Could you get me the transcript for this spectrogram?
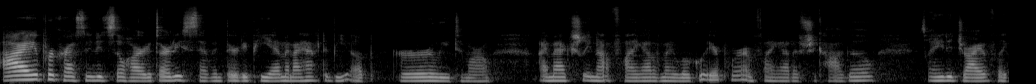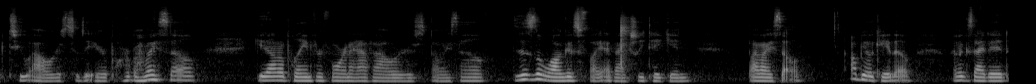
I procrastinated so hard. It's already 7.30 p.m. and I have to be up early tomorrow. I'm actually not flying out of my local airport. I'm flying out of Chicago. So I need to drive like two hours to the airport by myself, get on a plane for four and a half hours by myself, this is the longest flight I've actually taken by myself. I'll be okay though. I'm excited.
